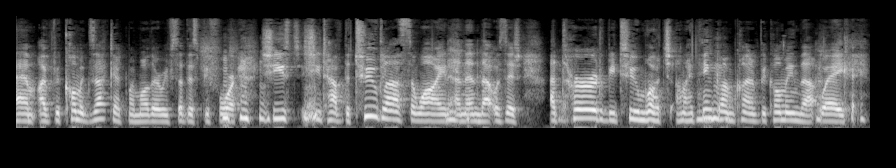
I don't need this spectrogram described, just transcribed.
um, I've become exactly like my mother. We've said this before. she used to- she'd have the two glass of wine and then that was it. A third would be too much. And I think I'm kind of becoming that way.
